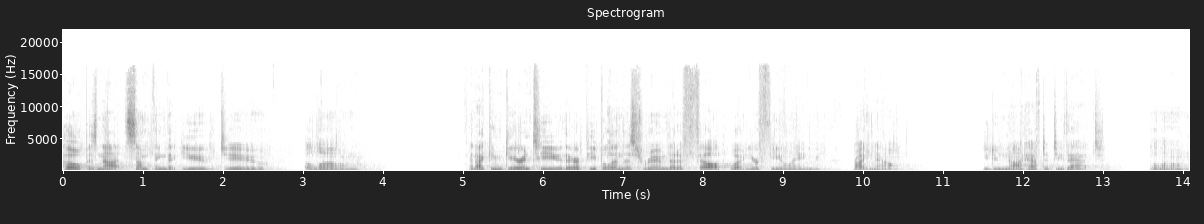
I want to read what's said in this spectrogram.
hope is not something that you do alone. And I can guarantee you there are people in this room that have felt what you're feeling right now. You do not have to do that alone.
